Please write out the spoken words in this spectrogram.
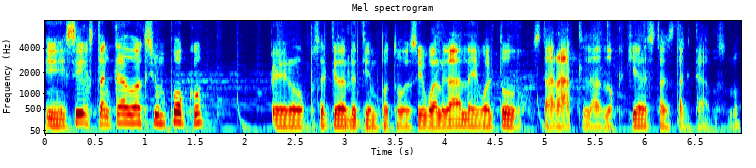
Eh, sigue estancado Axi un poco, pero pues hay que darle tiempo a todo eso. Igual Gala, igual todo. Star Atlas, lo que quieras, están estancados, ¿no?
